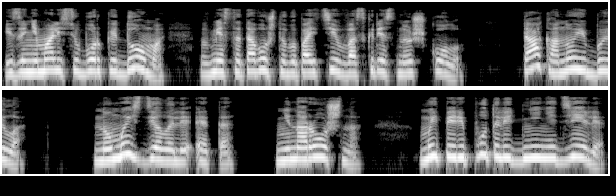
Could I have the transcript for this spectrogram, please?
и занимались уборкой дома, вместо того, чтобы пойти в воскресную школу. Так оно и было. Но мы сделали это ненарочно. Мы перепутали дни недели.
